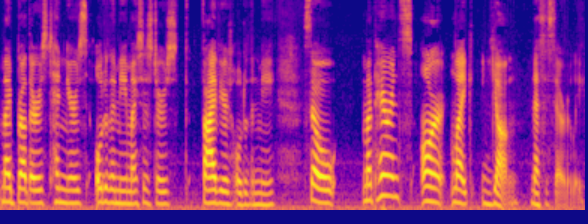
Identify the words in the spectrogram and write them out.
My brother is 10 years older than me. My sister's five years older than me. So my parents aren't like young necessarily.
